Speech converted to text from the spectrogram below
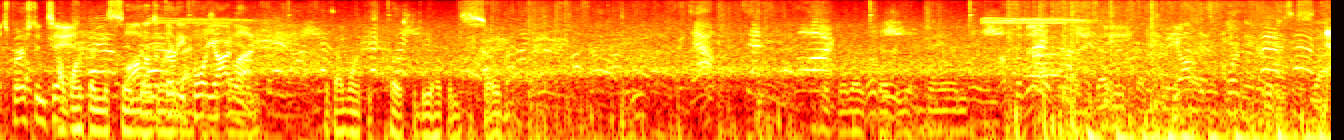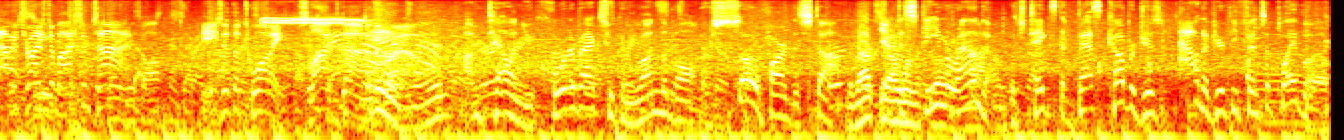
It's first and ten. I want them to send on the 34-yard line. Because I want this post to be open so bad. Up the middle. Buy some time. He's at the 20. Slides down to the ground. I'm telling you, quarterbacks who can run the ball are so hard to stop. The routes You have to scheme around them, which takes the best coverages out of your defensive playbook.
